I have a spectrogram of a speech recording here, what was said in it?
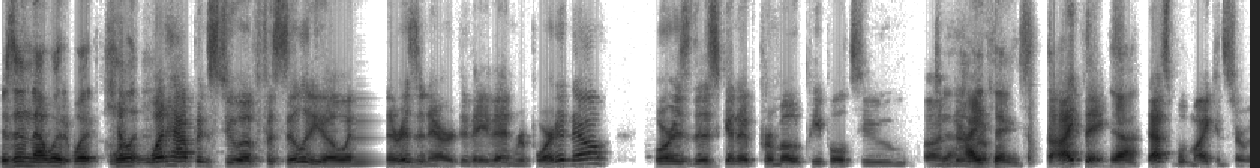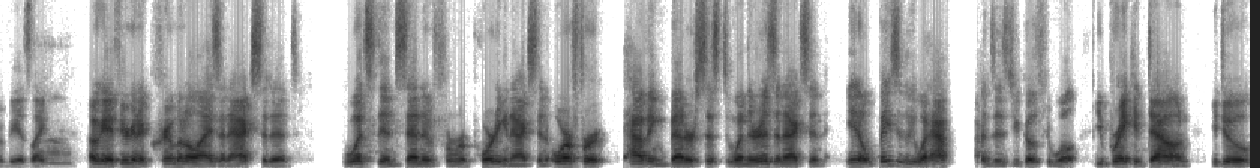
isn't that what what killing what, what happens to a facility though when there is an error? Do they then report it now? Or is this going to promote people to under to hide things to hide things? yeah That's what my concern would be. Is like, Um, okay, if you're going to criminalize an accident, what's the incentive for reporting an accident or for having better system when there is an accident? You know, basically what happens is you go through well, you break it down, you do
